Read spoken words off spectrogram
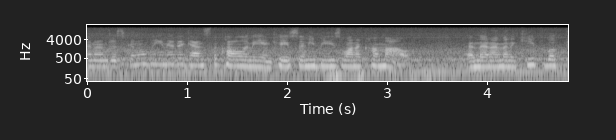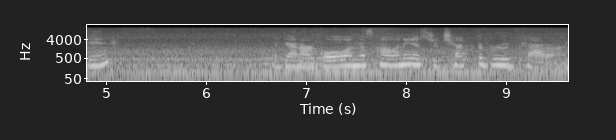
And I'm just gonna lean it against the colony in case any bees wanna come out. And then I'm gonna keep looking Again, our goal on this colony is to check the brood pattern.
